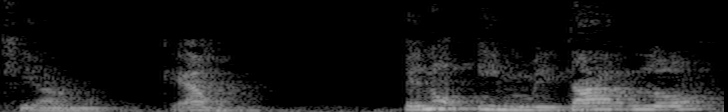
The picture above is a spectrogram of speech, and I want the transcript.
Che amo. Que amo. E non invitarlo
